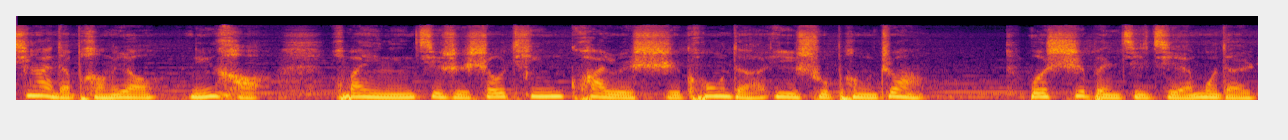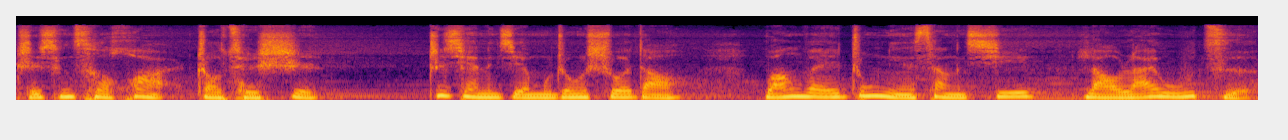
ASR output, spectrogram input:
亲爱的朋友，您好，欢迎您继续收听《跨越时空的艺术碰撞》，我是本期节目的执行策划赵翠氏。之前的节目中说到，王维中年丧妻，老来无子，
